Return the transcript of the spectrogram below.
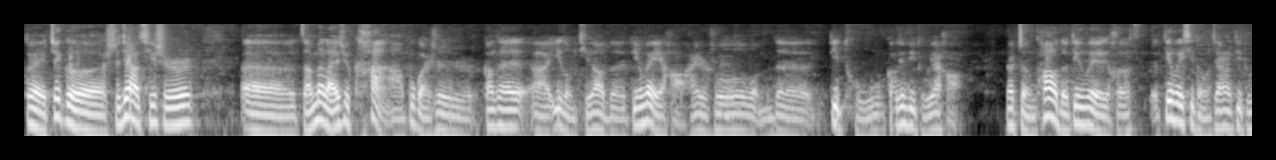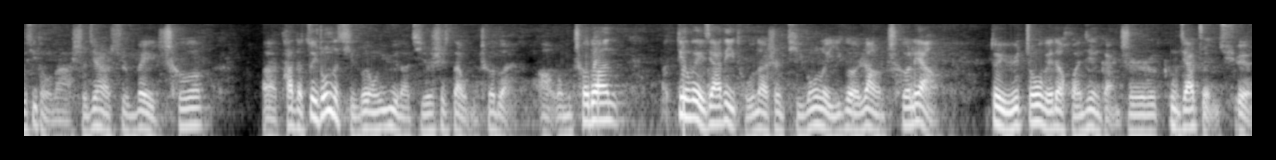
对这个实际上其实。呃，咱们来去看啊，不管是刚才啊易总提到的定位也好，还是说我们的地图高精地图也好，那整套的定位和定位系统加上地图系统呢，实际上是为车，呃，它的最终的起作用域呢，其实是在我们车端啊。我们车端定位加地图呢，是提供了一个让车辆对于周围的环境感知更加准确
